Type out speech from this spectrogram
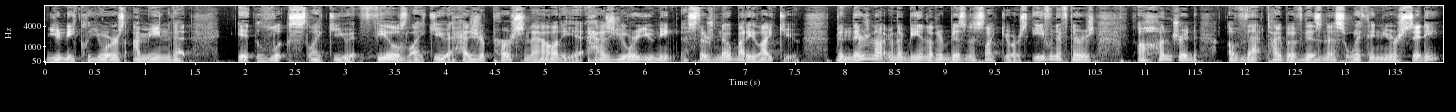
uniquely yours, I mean that it looks like you, it feels like you, it has your personality, it has your uniqueness. There's nobody like you. Then there's not going to be another business like yours. Even if there's a hundred of that type of business within your city,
